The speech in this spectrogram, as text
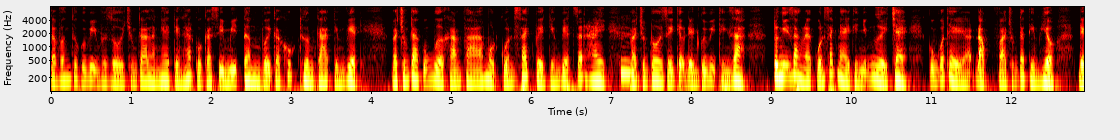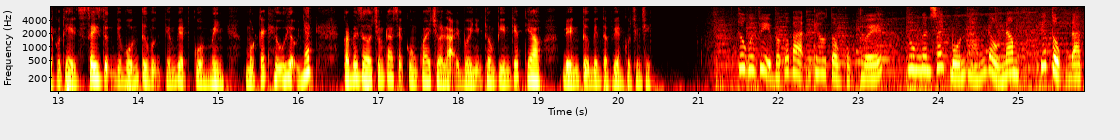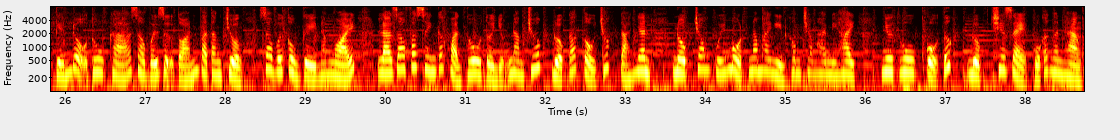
Dạ vâng thưa quý vị, vừa rồi chúng ta lắng nghe tiếng hát của ca sĩ Mỹ Tâm với ca khúc Thương ca tiếng Việt và chúng ta cũng vừa khám phá một cuốn sách về tiếng Việt rất hay Ừ. mà chúng tôi giới thiệu đến quý vị thính giả. Tôi nghĩ rằng là cuốn sách này thì những người trẻ cũng có thể đọc và chúng ta tìm hiểu để có thể xây dựng cái vốn từ vựng tiếng Việt của mình một cách hữu hiệu nhất. Còn bây giờ chúng ta sẽ cùng quay trở lại với những thông tin tiếp theo đến từ biên tập viên của chương trình. Thưa quý vị và các bạn, theo Tổng cục Thuế, thu ngân sách 4 tháng đầu năm tiếp tục đạt tiến độ thu khá so với dự toán và tăng trưởng so với cùng kỳ năm ngoái là do phát sinh các khoản thu từ những năm trước được các tổ chức cá nhân nộp trong quý 1 năm 2022 như thu cổ tức được chia sẻ của các ngân hàng,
